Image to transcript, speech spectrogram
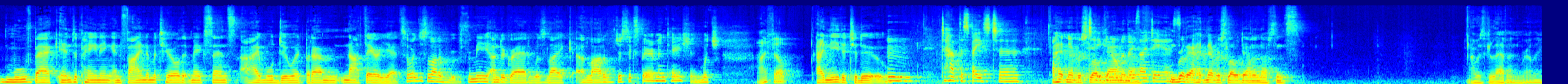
move back into painting and find a material that makes sense, I will do it, but I'm not there yet. So just a lot of, for me, undergrad was like a lot of just experimentation, which I felt I needed to do. Mm, to have the space to I had never slowed down enough. those ideas. Really, I had never slowed down enough since I was 11, really.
